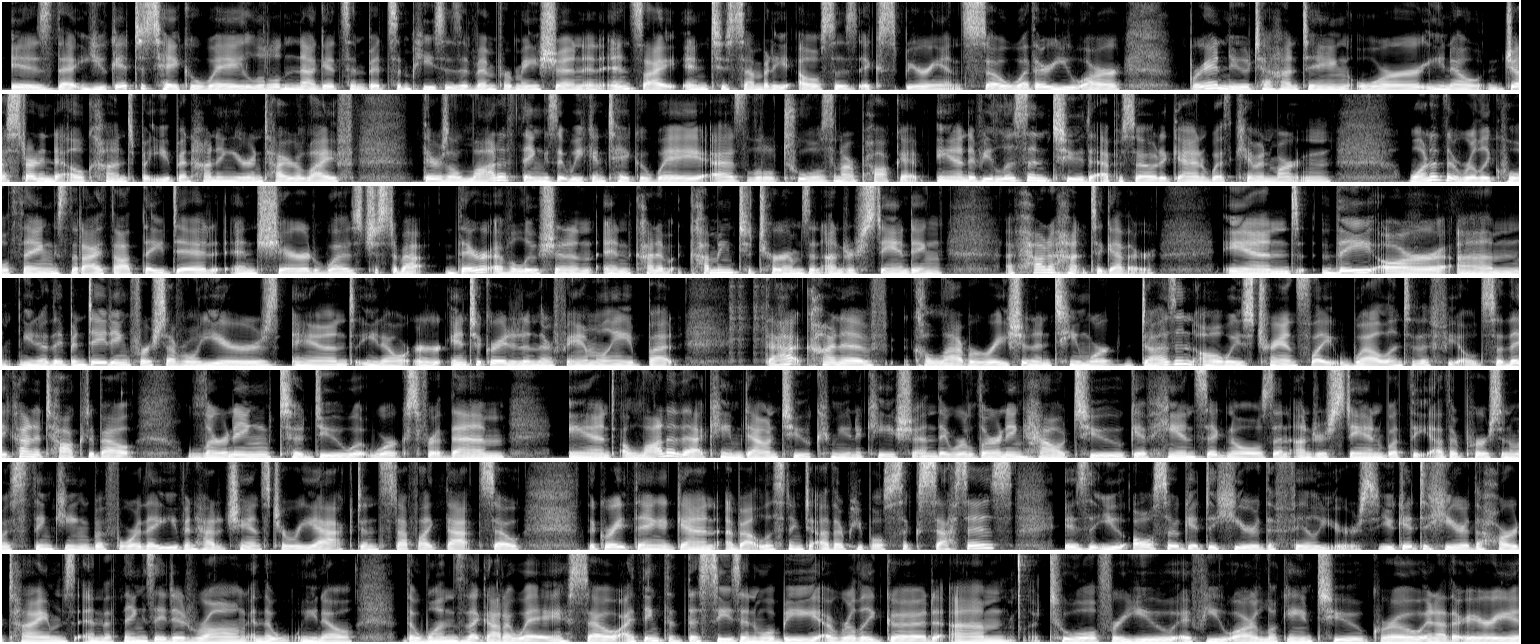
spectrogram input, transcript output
is that you get to take away little nuggets and bits and pieces of information and insight into somebody else's experience. So whether you are brand new to hunting or, you know, just starting to elk hunt, but you've been hunting your entire life, there's a lot of things that we can take away as little tools in our pocket. And if you listen to the episode again with Kim and Martin, one of the really cool things that I thought they did and shared was just about their evolution and kind of coming to terms and understanding of how to hunt together. And they are, um, you know, they've been dating for several years and, you know, are integrated in their family, but that kind of collaboration and teamwork doesn't always translate well into the field. So they kind of talked about learning to do what works for them and a lot of that came down to communication. They were learning how to give hand signals and understand what the other person was thinking before they even had a chance to react and stuff like that. So, the great thing, again, about listening to other people's successes is that you also get to hear the failures. You get to hear the hard times and the things they did wrong and the, you know, the ones that got away. So, I think that this season will be a really good um, tool for you if you are looking to grow in other areas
